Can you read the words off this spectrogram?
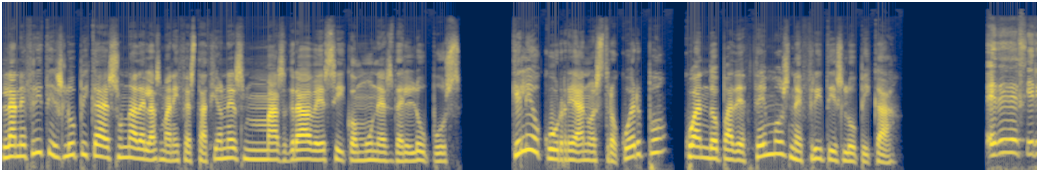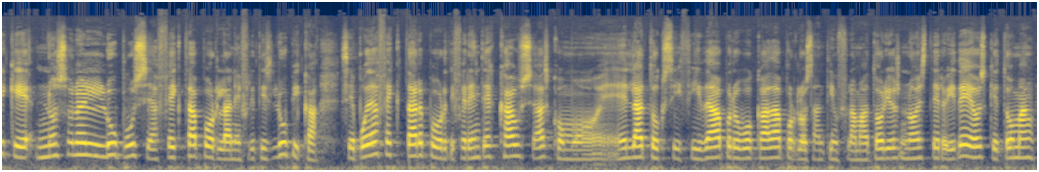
La nefritis lúpica es una de las manifestaciones más graves y comunes del lupus. ¿Qué le ocurre a nuestro cuerpo cuando padecemos nefritis lúpica? He de decir que no solo el lupus se afecta por la nefritis lúpica, se puede afectar por diferentes causas como es la toxicidad provocada por los antiinflamatorios no esteroideos que toman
